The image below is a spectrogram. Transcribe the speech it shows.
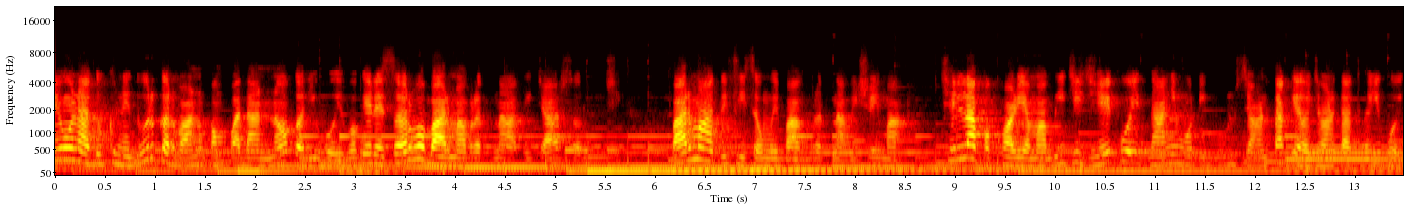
તેઓના દુઃખને દૂર કરવાનું કંપાદાન ન કર્યું હોય વગેરે સર્વ બારમા વ્રતના અતિચાર સ્વરૂપ છે. બારમા અતિથિ સંવિભાગ વ્રતના વિષયમાં છેલ્લા પખવાડિયામાં બીજી જે કોઈ નાની મોટી ભૂલ જાણતા કે અજાણતા થઈ હોય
